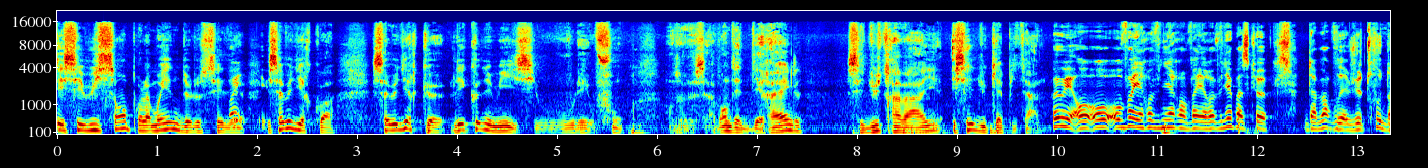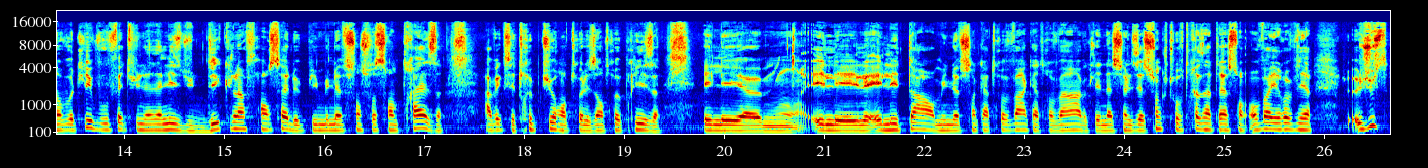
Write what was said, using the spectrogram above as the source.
et, c'est 800 pour la moyenne de l'OCDE. Oui. Et ça veut dire quoi? Ça veut dire que l'économie, si vous voulez, au fond, avant d'être des règles, c'est du travail et c'est du capital. Oui, oui, on, on, va y revenir, on va y revenir parce que d'abord, je trouve dans votre livre, vous faites une analyse du déclin français depuis 1973 avec cette rupture entre les entreprises et les euh, et l'État en 1980-81 avec les nationalisations que je trouve très intéressant. On va y revenir. Juste,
